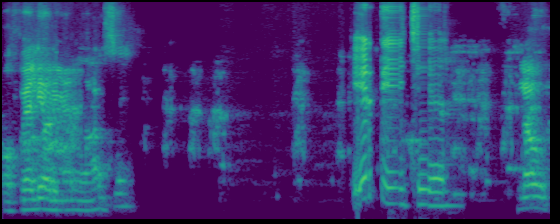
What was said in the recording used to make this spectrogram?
Ofelia Oriano Arce. Here, teacher. Hello.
